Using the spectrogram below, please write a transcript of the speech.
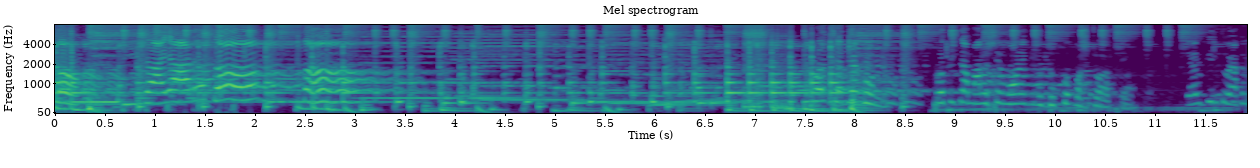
প্রতিটা মানুষের মনে দুঃখ, কষ্ট আছে। কিন্তু এখন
